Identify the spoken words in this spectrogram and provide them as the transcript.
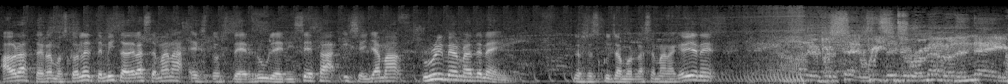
Ahora cerramos con el temita de la semana, estos de Ruler y Sefa y se llama Remember the Name. Nos escuchamos la semana que viene. 100% reason to remember the name.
